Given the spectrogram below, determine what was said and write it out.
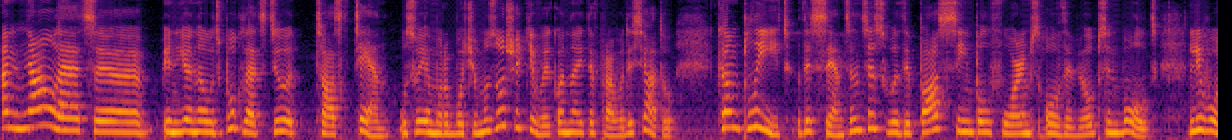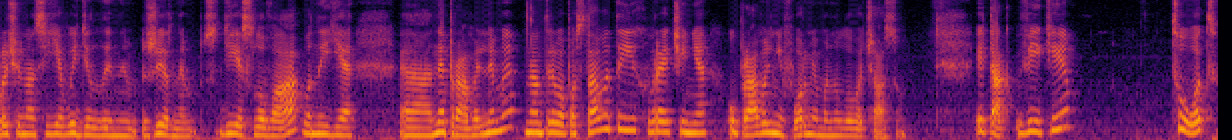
And now let's, uh, in your notebook, let's do task 10. У своєму робочому зошиті виконайте вправу 10. Complete the sentences with the past simple forms of the verbs in bold. Ліворуч у нас є виділеним жирним дієслова, вони є е, неправильними. Нам треба поставити їх в речення у правильній формі минулого часу. І так, Vicky taught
